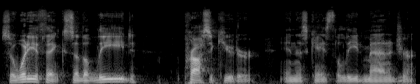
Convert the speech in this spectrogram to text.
So, what do you think? So, the lead prosecutor, in this case, the lead manager,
